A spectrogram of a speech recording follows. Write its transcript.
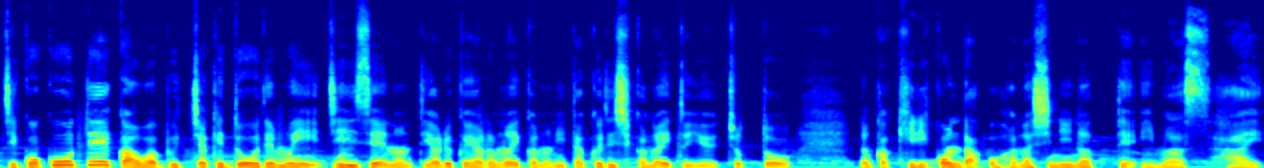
自己肯定感はぶっちゃけどうでもいい。人生なんてやるかやらないかの2択でしかないというちょっとなんか切り込んだお話になっています。はい。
